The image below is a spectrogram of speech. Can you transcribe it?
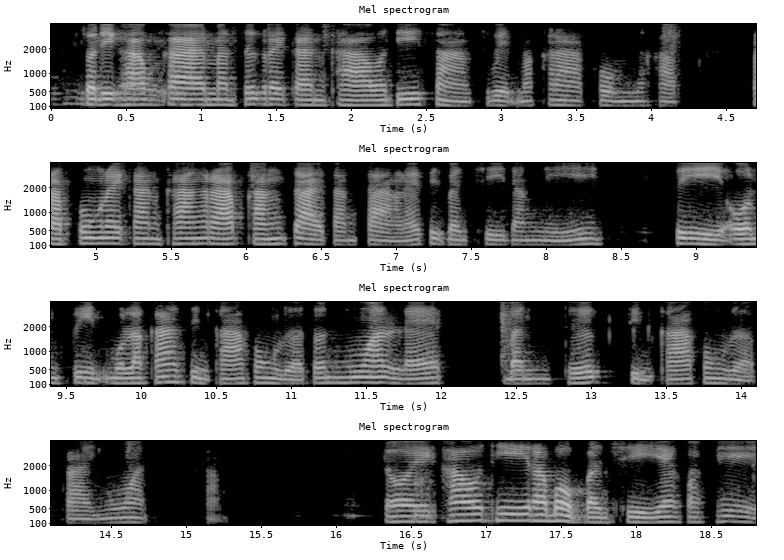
สวัสดีครับ การบันทึกรายการค้าวันที่ 31 มกราคมนะครับ ปรับปรุงรายการค้างรับค้างจ่ายต่างๆ และปิดบัญชีดังนี้ 4. โอนปิดมูลค่าสินค้าคงเหลือต้นงวด และบันทึกสินค้าคงเหลือปลายงวดครับ โดยเข้าที่ระบบบัญชีแยกประเภท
